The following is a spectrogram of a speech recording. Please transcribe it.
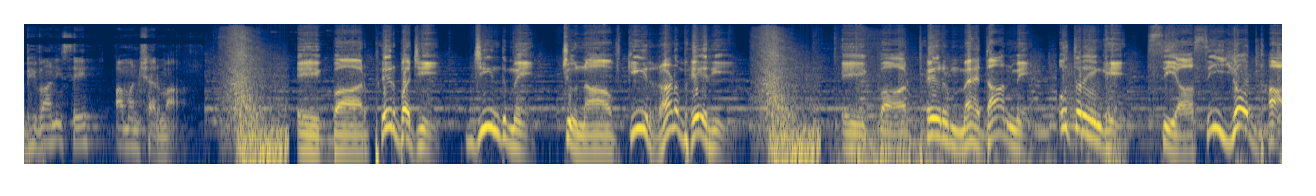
भिवानी से अमन शर्मा। एक बार फिर बजी जींद में चुनाव की रणभेरी। एक बार फिर मैदान में उतरेंगे सियासी योद्धा।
